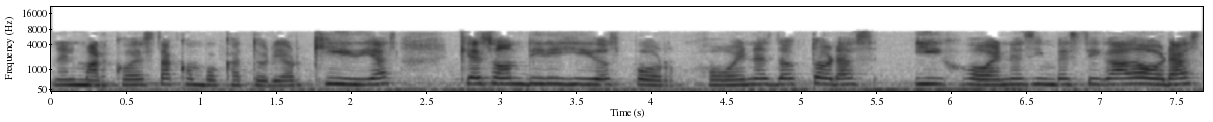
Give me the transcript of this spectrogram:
en el marco de esta convocatoria Orquídeas que son dirigidos por jóvenes doctoras y jóvenes investigadoras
